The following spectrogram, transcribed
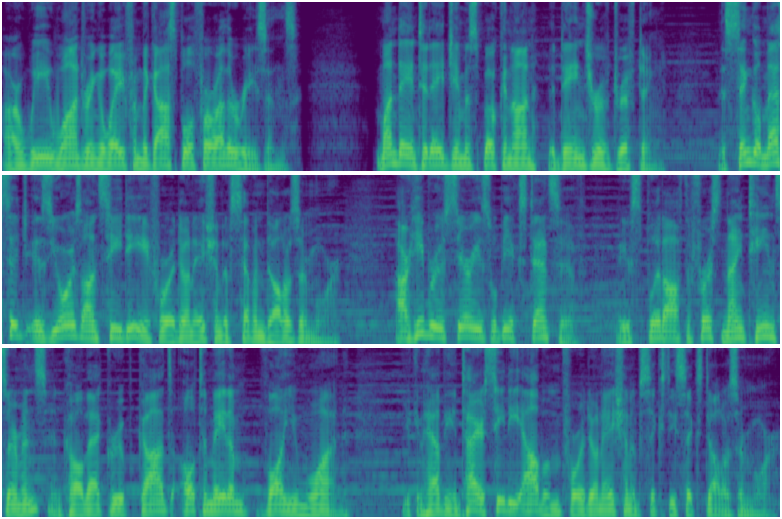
Are we wandering away from the gospel for other reasons? Monday and today, Jim has spoken on the danger of drifting. The single message is yours on CD for a donation of $7 or more. Our Hebrews series will be extensive. We've split off the first 19 sermons and call that group God's Ultimatum Volume 1. You can have the entire CD album for a donation of $66 or more.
